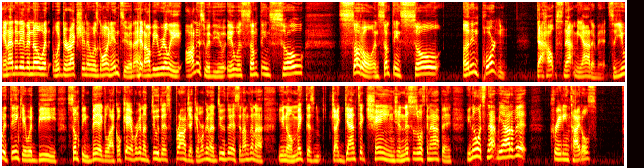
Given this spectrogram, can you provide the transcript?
And I didn't even know what, what direction it was going into. And, and I'll be really honest with you, it was something so subtle and something so unimportant that helped snap me out of it. So you would think it would be something big like, okay, we're going to do this project and we're going to do this and I'm going to, you know, make this gigantic change and this is what's going to happen. You know what snapped me out of it? Creating titles.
